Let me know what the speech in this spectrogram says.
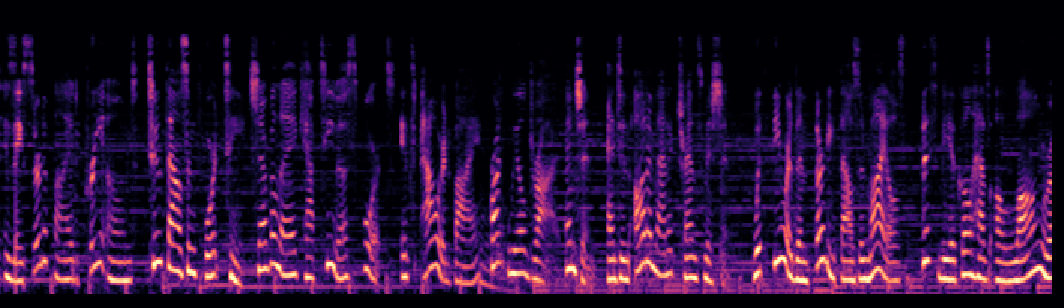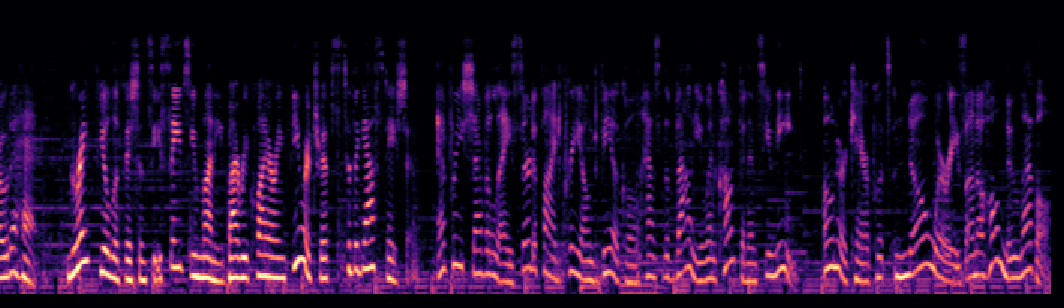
is a certified pre-owned 2014 Chevrolet Captiva Sport. It's powered by front-wheel drive engine and an automatic transmission. With fewer than 30,000 miles, this vehicle has a long road ahead. Great fuel efficiency saves you money by requiring fewer trips to the gas station. Every Chevrolet certified pre-owned vehicle has the value and confidence you need. Owner Care puts no worries on a whole new level,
